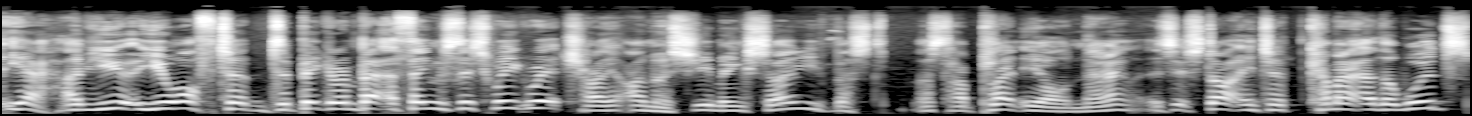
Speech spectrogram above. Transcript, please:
yeah, are you are you off to, to bigger and better things this week, Rich? I, I'm assuming so. You must must have plenty on now. Is it starting to come out of the woods?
